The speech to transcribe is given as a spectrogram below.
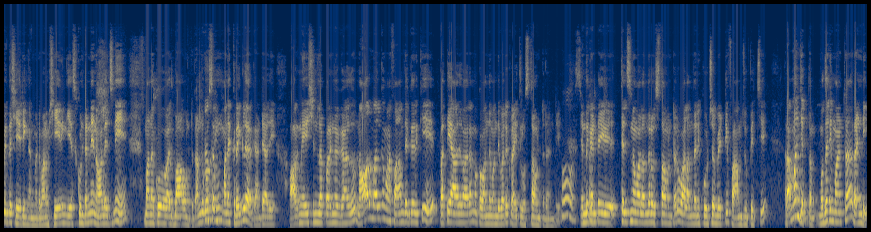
విత్ షేరింగ్ అనమాట. మనం షేరింగ్ చేసుకుంటేనే నాలెడ్జ్ని మనకు అది బాగుంటుంది. అందుకోసం మనకు రెగ్యులర్గా అంటే అది ఆర్గనైజేషన్ల పరంగా కాదు నార్మల్గా మన ఫామ్ దగ్గరికి ప్రతి ఆదివారం ఒక వంద మంది వరకు రైతులు వస్తూ ఉంటారండి. ఎందుకంటే తెలిసిన వాళ్ళందరూ వస్తూ ఉంటారు వాళ్ళందరినీ కూర్చోబెట్టి ఫామ్ చూపించి రమ్మని చెప్తాం. మొదటి మాట రండి.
